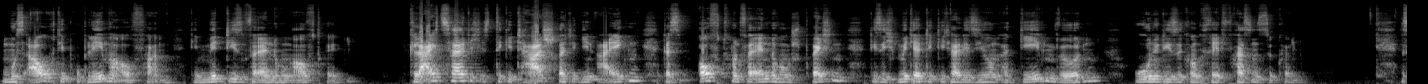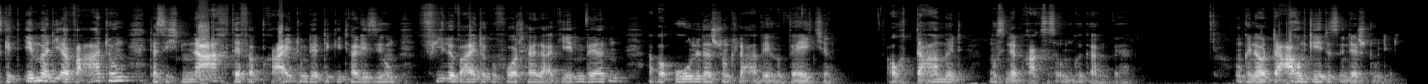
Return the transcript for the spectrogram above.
muss auch die Probleme auffangen, die mit diesen Veränderungen auftreten. Gleichzeitig ist Digitalstrategien eigen, dass sie oft von Veränderungen sprechen, die sich mit der Digitalisierung ergeben würden, ohne diese konkret fassen zu können. Es gibt immer die Erwartung, dass sich nach der Verbreitung der Digitalisierung viele weitere Vorteile ergeben werden, aber ohne dass schon klar wäre, welche. Auch damit muss in der Praxis umgegangen werden. Und genau darum geht es in der Studie.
